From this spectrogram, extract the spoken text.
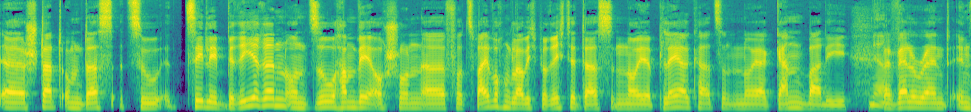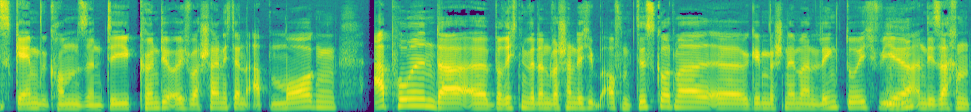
äh, statt, um das zu zelebrieren. Und so haben wir auch schon äh, vor zwei Wochen, glaube ich, berichtet, dass neue Player Cards und ein neuer Gun Buddy ja. bei Valorant ins Game gekommen sind. Die könnt ihr euch wahrscheinlich dann ab morgen abholen. Da äh, berichten wir dann wahrscheinlich auf dem Discord mal, äh, geben wir schnell mal einen Link durch, wie mhm. ihr an die Sachen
